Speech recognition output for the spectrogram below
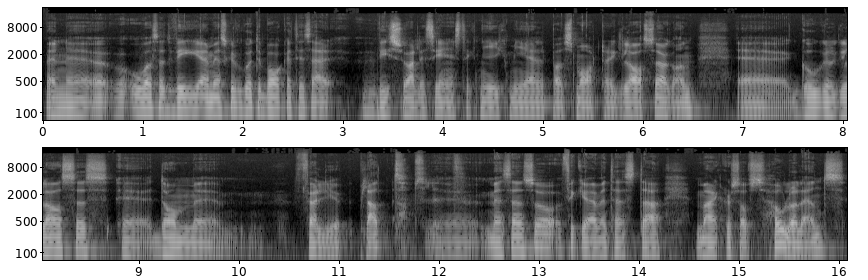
men eh, oavsett VR, men jag skulle gå tillbaka till så här visualiseringsteknik med hjälp av smartare glasögon. Eh, Google Glasses, eh, de följer platt. Absolut. Men sen så fick jag även testa Microsofts HoloLens.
